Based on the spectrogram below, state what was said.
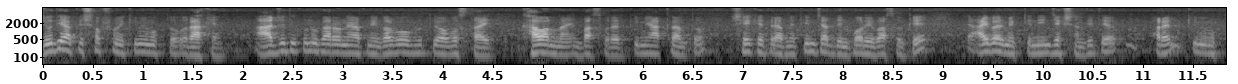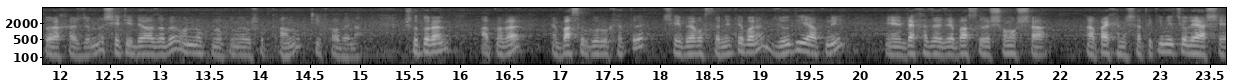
যদি আপনি সবসময় কৃমিমুক্ত রাখেন, আর যদি কোনো কারণে আপনি গর্ভবতী অবস্থায় খাওয়ার নাই, বাছরের কৃমি আক্রান্ত সেই ক্ষেত্রে আপনি তিন চার দিন পরে বাছুরকে আইবারমেকটিন ইঞ্জেকশন দিতে পারেন কৃমিমুক্ত রাখার জন্য। সেটি দেওয়া যাবে, অন্য কোনো কৃমির ওষুধ খাওয়ানো ঠিক হবে না। সুতরাং আপনারা বাছুর গরুর ক্ষেত্রে সেই ব্যবস্থা নিতে পারেন। যদি আপনি দেখা যায় যে বাছুরের সমস্যা পায়খানার সাথে কৃমি চলে আসে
